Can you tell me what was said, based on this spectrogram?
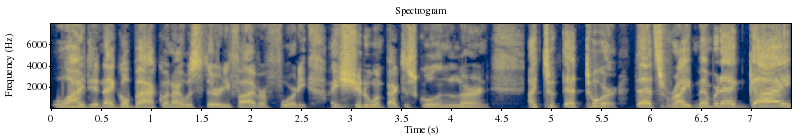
why didn't I go back when I was 35 or 40? I should have went back to school and learned. I took that tour. That's right. Remember that guy?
